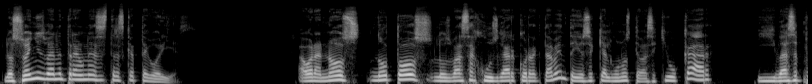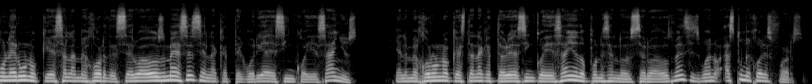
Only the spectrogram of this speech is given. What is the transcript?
Los sueños van a entrar en una de esas tres categorías. Ahora, no, no todos los vas a juzgar correctamente. Yo sé que algunos te vas a equivocar y vas a poner uno que es a lo mejor de 0 a 2 meses en la categoría de 5 a 10 años. Y a lo mejor uno que está en la categoría de 5 a 10 años lo pones en los de 0 a 2 meses. Bueno, haz tu mejor esfuerzo.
